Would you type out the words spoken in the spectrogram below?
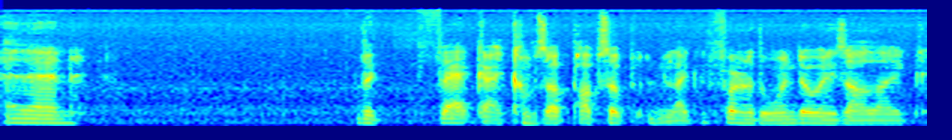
And then the fat guy comes up, pops up in, like in front of the window, and he's all like,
